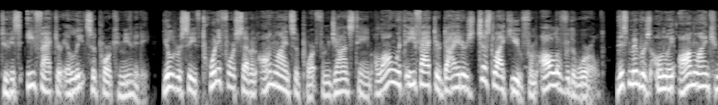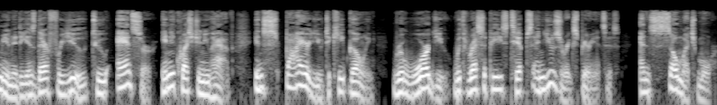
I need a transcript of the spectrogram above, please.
to his eFactor Elite Support community. You'll receive 24 7 online support from John's team, along with eFactor dieters just like you from all over the world. This members only online community is there for you to answer any question you have, inspire you to keep going, reward you with recipes, tips, and user experiences, and so much more.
